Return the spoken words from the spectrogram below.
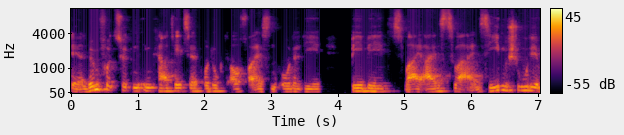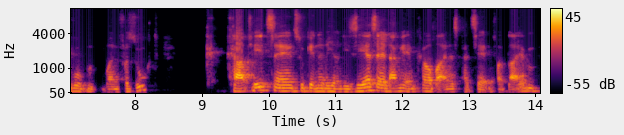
der Lymphozyten im KT-Zellprodukt aufweisen oder die BB21217-Studie, wo man versucht, KT-Zellen zu generieren, die sehr, sehr lange im Körper eines Patienten verbleiben.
